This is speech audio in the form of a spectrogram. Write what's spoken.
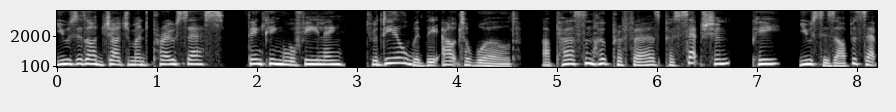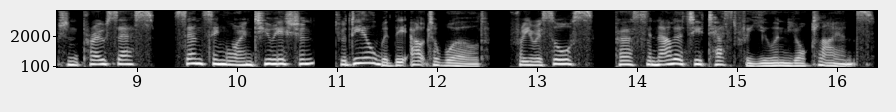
uses our judgment process, thinking or feeling, to deal with the outer world. A person who prefers perception, P, uses our perception process, sensing or intuition, to deal with the outer world. Free resource, personality test for you and your clients.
